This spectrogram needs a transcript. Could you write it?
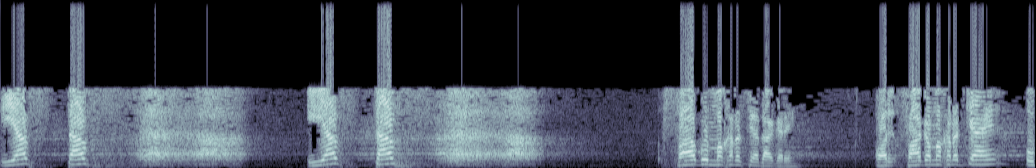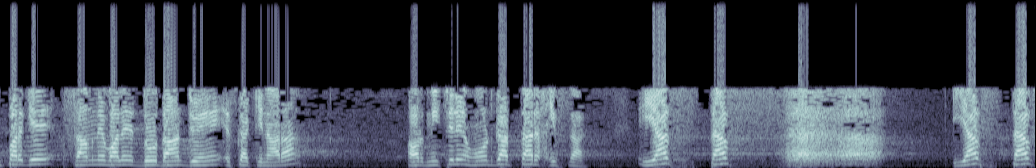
یس تف یس تف فا کو مخرج سے ادا کریں۔ اور فا کا مخرج کیا ہے؟ اوپر کے سامنے والے دو دانت جو ہیں، اس کا کنارا اور نچلے ہونٹ کا تر حصہ۔ یس تف یس تف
